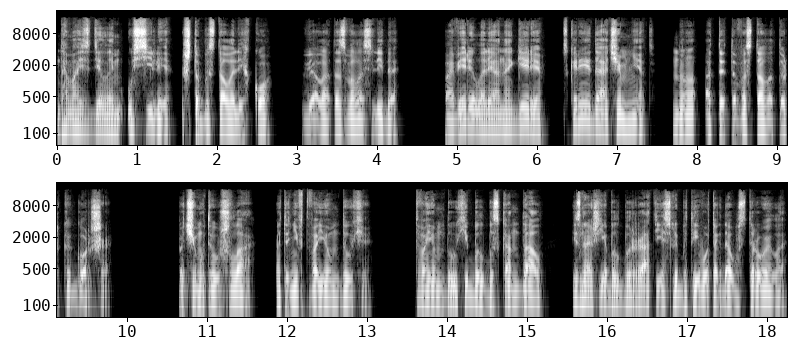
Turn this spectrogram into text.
Давай сделаем усилие, чтобы стало легко. — вяло отозвалась Лида. Поверила ли она Гере? Скорее да, чем нет. Но от этого стало только горше. «Почему ты ушла? Это не в твоем духе». В твоем духе был бы скандал. И знаешь, я был бы рад, если бы ты его тогда устроила.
